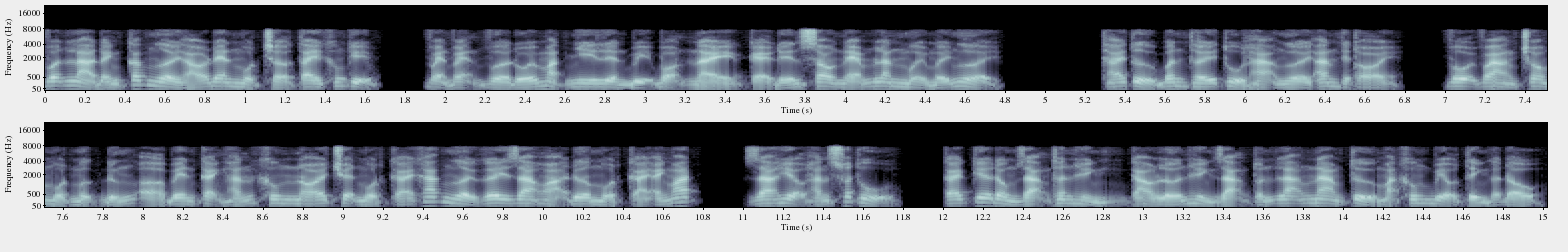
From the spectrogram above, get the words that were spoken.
vẫn là đánh các người áo đen một trở tay không kịp, vẹn vẹn vừa đối mặt nhi liền bị bọn này kẻ đến sau ném lăn mười mấy người. Thái tử bân thấy thủ hạ người ăn thiệt thòi, vội vàng cho một mực đứng ở bên cạnh hắn không nói chuyện một cái khác người gây ra họa đưa một cái ánh mắt, ra hiệu hắn xuất thủ, cái kia đồng dạng thân hình, cao lớn hình dạng tuấn lãng nam tử mặt không biểu tình gật đầu,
